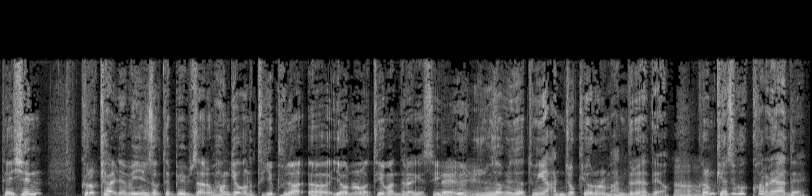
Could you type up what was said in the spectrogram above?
대신 그렇게 하려면 윤석 대표 입사는 환경을 어떻게 분야 어, 여론을 어떻게 만들어야겠어요. 윤석열 대통령이 안 좋게 여론을 만들어야 돼요. 어. 그럼 계속 흑화를 해야 돼.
